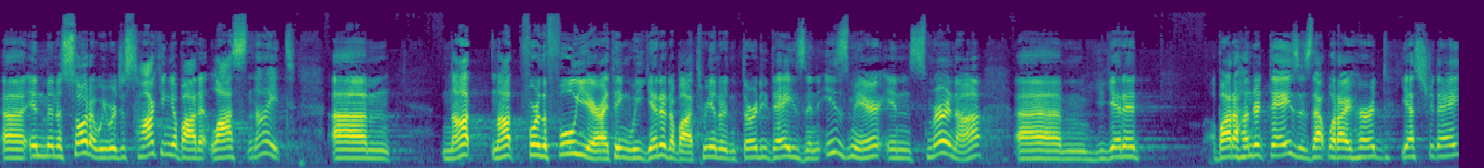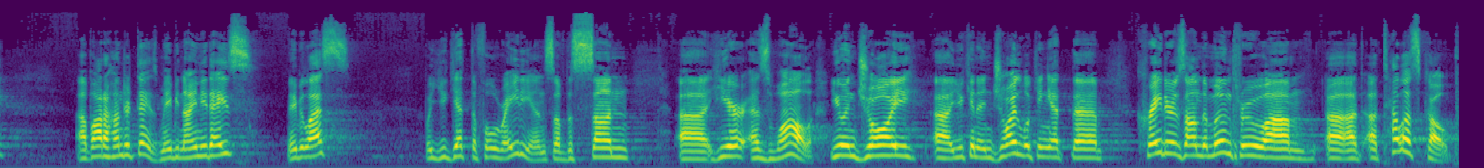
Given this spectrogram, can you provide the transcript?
uh, in Minnesota. We were just talking about it last night. Um, not, not for the full year. I think we get it about 330 days in Izmir, in Smyrna. Um, you get it about 100 days. Is that what I heard yesterday? About 100 days, maybe 90 days, maybe less. But you get the full radiance of the sun uh, here as well. You enjoy, uh, you can enjoy looking at the craters on the moon through um, a, a, telescope.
